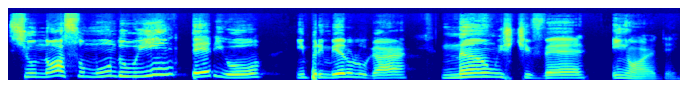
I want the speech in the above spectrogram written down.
se o nosso mundo interior, em primeiro lugar, não estiver em ordem.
